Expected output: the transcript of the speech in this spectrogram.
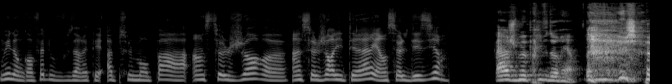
Oui, donc en fait, vous vous arrêtez absolument pas à un seul genre, un seul genre littéraire et un seul désir. Ah, je me prive de rien. je,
